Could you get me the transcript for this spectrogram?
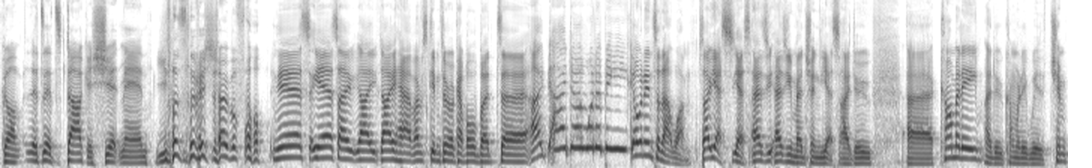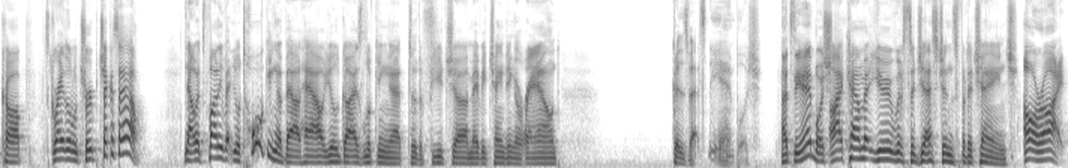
com- it's it's dark as shit, man. You listened to this show before? Yes, yes, I, I, I have. I've skimmed through a couple, but uh, I, I don't want to be going into that one. So yes, yes, as you, as you mentioned, yes, I do uh, comedy. I do comedy with Chimp Cop. It's a great little troupe. Check us out. Now it's funny that you're talking about how you guys looking at to the future, maybe changing around, because that's the ambush. That's the ambush. I come at you with suggestions for the change. All right,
